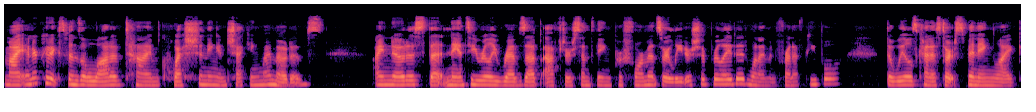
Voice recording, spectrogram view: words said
My inner critic spends a lot of time questioning and checking my motives. I notice that Nancy really revs up after something performance or leadership related when I'm in front of people. The wheels kind of start spinning like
